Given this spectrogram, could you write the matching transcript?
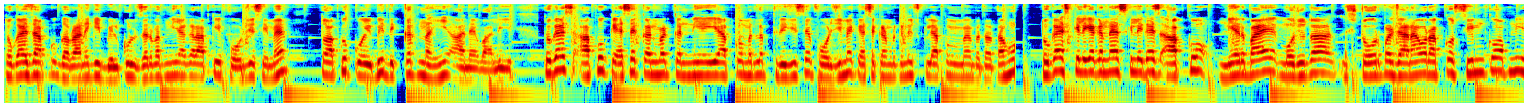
तो गैज़ आपको घबराने की बिल्कुल ज़रूरत नहीं अगर आपकी 4G सिम है तो आपको कोई भी दिक्कत नहीं आने वाली। तो गैस आपको कैसे कन्वर्ट करनी है? ये आपको मतलब 3G से 4G में कैसे कन्वर्ट करनी है, उसके लिए आपको मैं बताता हूँ। तो गैस के लिए क्या करना है? इसके लिए गैस आपको नियर बाय मौजूदा स्टोर पर जाना है और आपको सिम को अपनी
